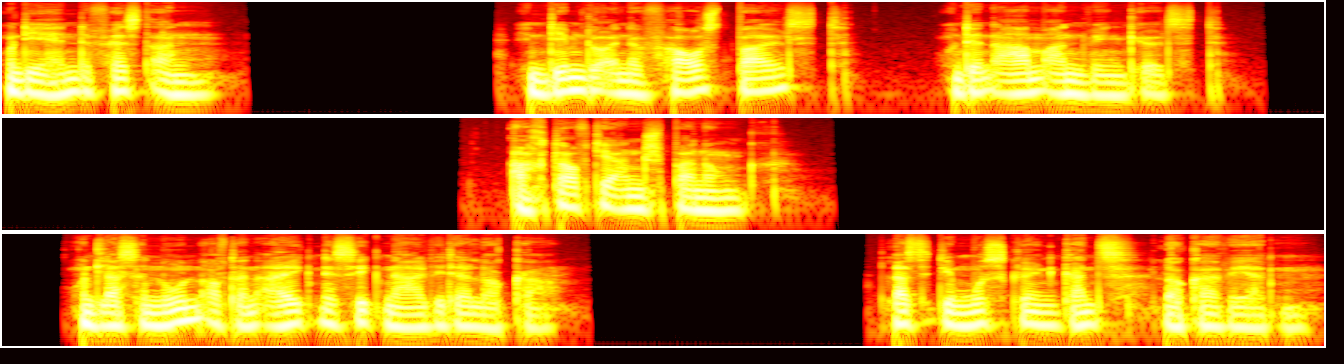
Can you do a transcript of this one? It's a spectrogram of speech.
und die Hände fest an, indem du eine Faust ballst und den Arm anwinkelst. Achte auf die Anspannung und lasse nun auf dein eigenes Signal wieder locker. Lasse die Muskeln ganz locker werden.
